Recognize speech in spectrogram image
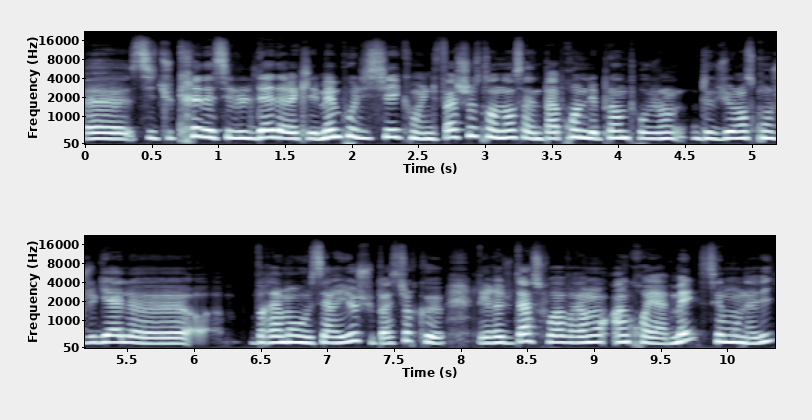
Euh, si tu crées des cellules d'aide avec les mêmes policiers qui ont une fâcheuse tendance à ne pas prendre les plaintes pour de violences conjugales vraiment au sérieux, je suis pas sûre que les résultats soient vraiment incroyables. Mais c'est mon avis.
